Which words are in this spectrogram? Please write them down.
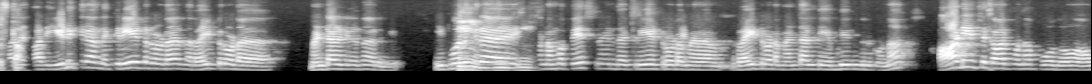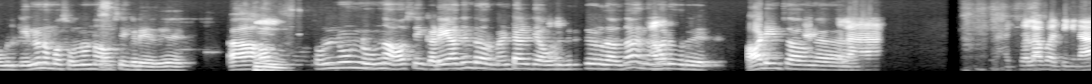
அது- அது எடுக்கிற அந்த கிரியேட்டரோட அந்த ரைட்டரோட மென்டாலிட்டியில தான் இருக்கு. இப்போ இருக்கிற. இப்ப நம்ம பேசுன இந்த கிரியேட்டரோட ரைட்டரோட மென்டாலிட்டி எப்படி இருந்திருக்கும்னா ஆடியன்ஸை கவர் பண்ணா போதும். அவங்களுக்கு என்ன நம்ம சொல்லணும்னு அவசியம் கிடையாது. சொல்லணும்னு ஒன்னும் அவசியம் கிடையாதுன்ற ஒரு மென்டாலிட்டி அவங்களுக்கு இருக்கிறதால தான் இந்த மாதிரி ஒரு ஆடியன்ஸ் அவங்க ஆக்சுவலா பாத்தீங்கன்னா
